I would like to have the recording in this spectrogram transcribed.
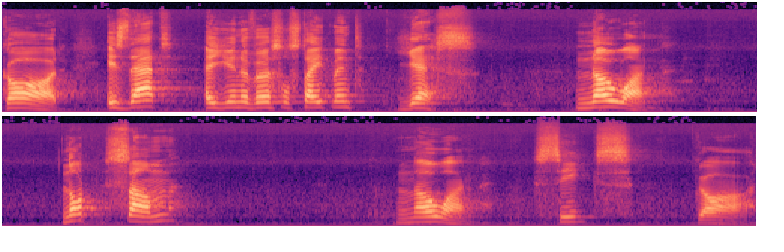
God. Is that a universal statement? Yes. No one. Not some. No one seeks God.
